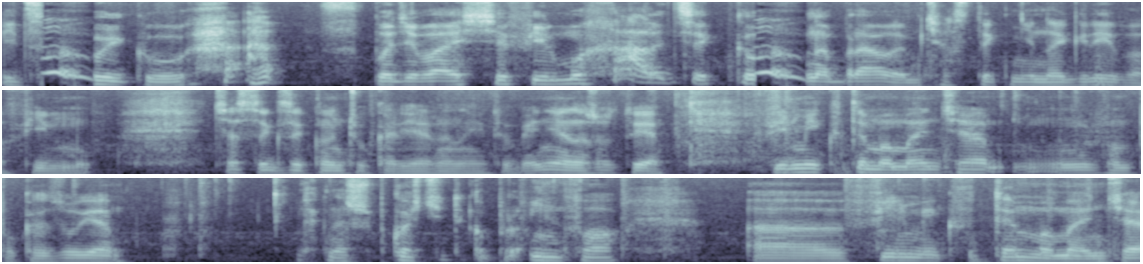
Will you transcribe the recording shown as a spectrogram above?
I co, wujku? Spodziewałeś się filmu? Ale cię ku... nabrałem. Ciastek nie nagrywa filmów. Ciastek zakończył karierę na YouTubie. Nie no, żartuję. Filmik w tym momencie mm, wam pokazuję. Tak na szybkości, tylko pro info. E, filmik w tym momencie.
